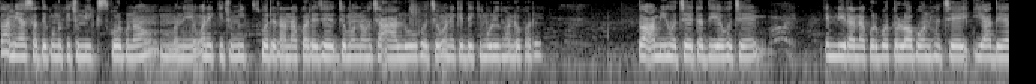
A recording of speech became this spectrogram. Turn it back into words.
তো আমি আর সাথে কোনো কিছু মিক্স করব না। মানে অনেক কিছু মিক্স করে রান্না করে। যে যেমন হচ্ছে আলু হচ্ছে অনেকে দেখি মুড়ি ঘণ্ট করে। তো আমি হচ্ছে এটা দিয়ে হচ্ছে এমনি রান্না করব। তো লবণ হচ্ছে ইয়া দেয়া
